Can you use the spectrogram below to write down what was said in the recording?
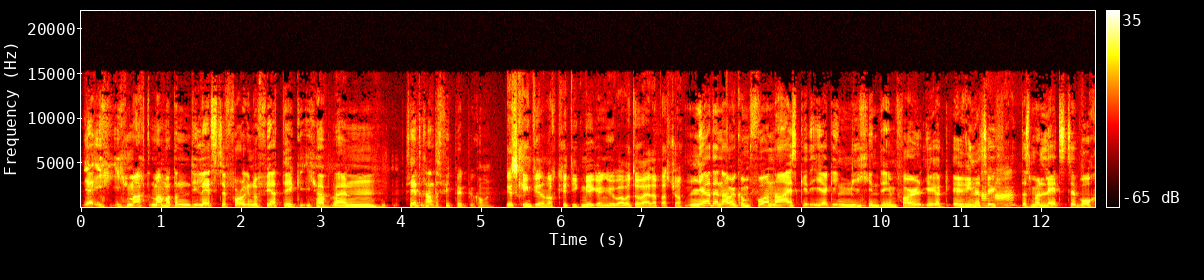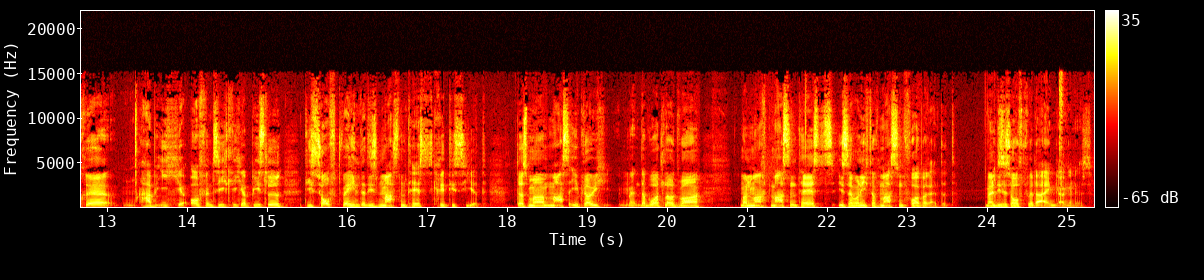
Ja, ich, ich mach, machen wir dann die letzte Folge noch fertig. Ich habe ein sehr interessantes Feedback bekommen. das klingt wieder nach Kritik mir gegenüber, aber du weiter, passt schon. Ja, der Name kommt vor. Na, es geht eher gegen mich in dem Fall. Ihr erinnert euch, Aha. dass mal letzte Woche habe ich offensichtlich ein bisschen die Software hinter diesen Massentests kritisiert. Dass man Masse, ich glaube, ich, der Wortlaut war, man macht Massentests, ist aber nicht auf Massen vorbereitet. Weil diese Software da eingegangen ist.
